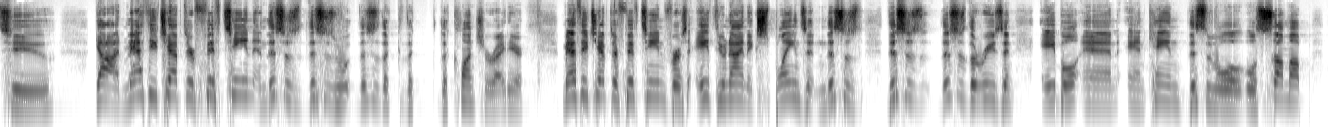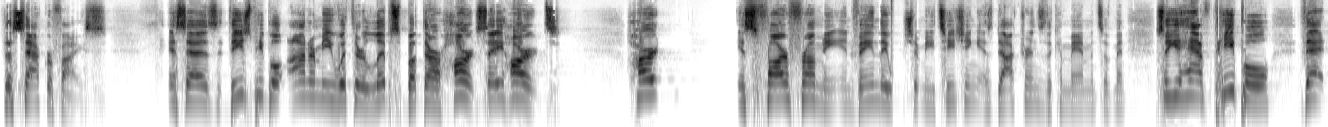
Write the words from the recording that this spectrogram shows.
to God? Matthew chapter 15, and this is this is this is the, the, the cluncher right here. Matthew chapter 15, verse 8 through 9 explains it, and this is this is this is the reason Abel and, and Cain, this is, will, will sum up the sacrifice. It says, These people honor me with their lips, but their heart, say heart, heart is far from me. In vain they worship me, teaching as doctrines the commandments of men. So you have people that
